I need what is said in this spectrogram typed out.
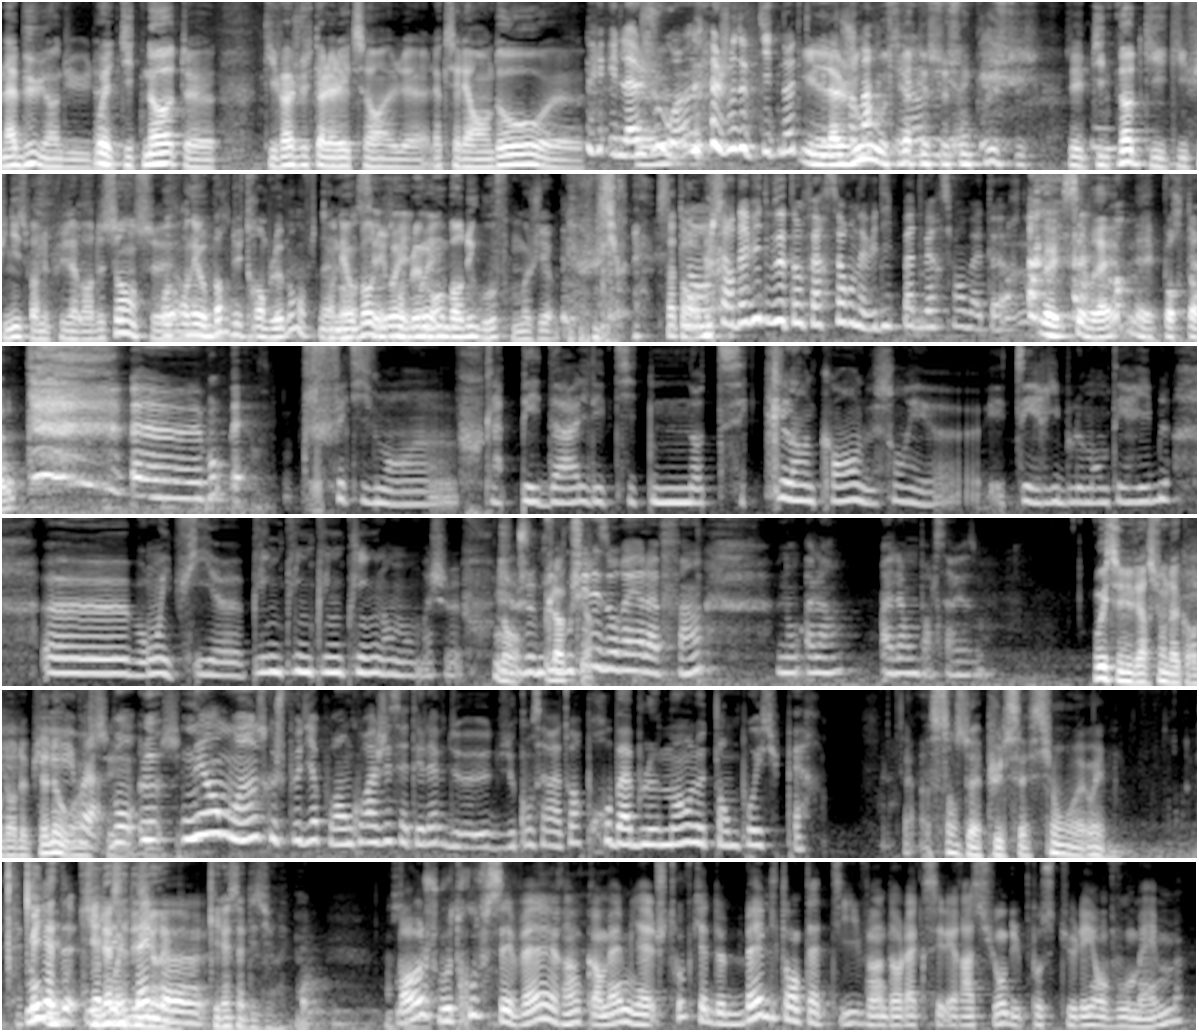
un abus hein, du, de Oui. la petite note euh, qui va jusqu'à l'accélérando. euh, Il la joue, hein, il la joue de petites notes. il la joue, c'est-à-dire hein, que ce sont plus. Des petites notes qui, qui finissent par ne plus avoir de sens. On, on est au bord du tremblement finalement. On est au bord du oui, tremblement, oui. au bord du gouffre. Moi, je dirais. je. Ça Non, cher David, vous êtes un farceur, on avait dit pas de version amateur. Oui, c'est vrai, mais pourtant. Euh, bon, ben, effectivement, euh, pff, la pédale, des petites notes, c'est clinquant, le son est, euh, est terriblement terrible. Euh, bon, et puis euh, pling, pling, pling, pling, non, non, moi je, pff, je- Non, je, me suis bloc, bouché là. les oreilles à la fin. Non, Alain, Alain, on parle sérieusement. Oui, c'est une version d'accordeur de piano. Et hein, voilà. Bon, le- néanmoins, ce que je peux dire pour encourager cet élève de- du conservatoire, probablement le tempo est super. Un sens de la pulsation, euh, oui. Mais il y a, de- qui y a laisse belles. euh, Qui laisse à désirer. ouais. Bon, je vous trouve sévère hein, quand même. Il y a- je trouve qu'il y a de belles tentatives hein, dans l'accélération du postulé en vous-même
